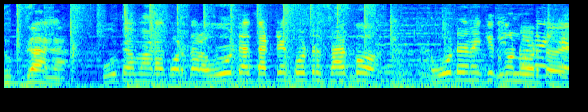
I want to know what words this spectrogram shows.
ನುಗ್ಗಾನ. ಊಟ ಮಾಡಕ್ ಕೊಡ್ತಾರ. ಊಟ ತಟ್ಟೆ ಕೊಟ್ರೆ ಸಾಕು. ಊಟನ ಕಿತ್ಕೊಂಡು ಓಡ್ತವೆ.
